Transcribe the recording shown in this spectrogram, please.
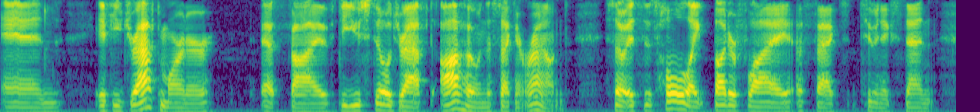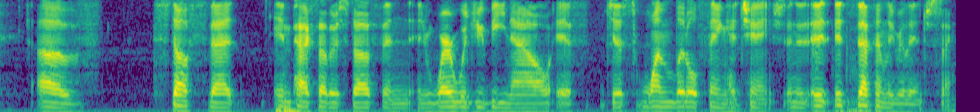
And if you draft Marner at five, do you still draft Aho in the second round? So it's this whole like butterfly effect to an extent of stuff that impacts other stuff and, and where would you be now if just one little thing had changed? And it, it, it's definitely really interesting.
